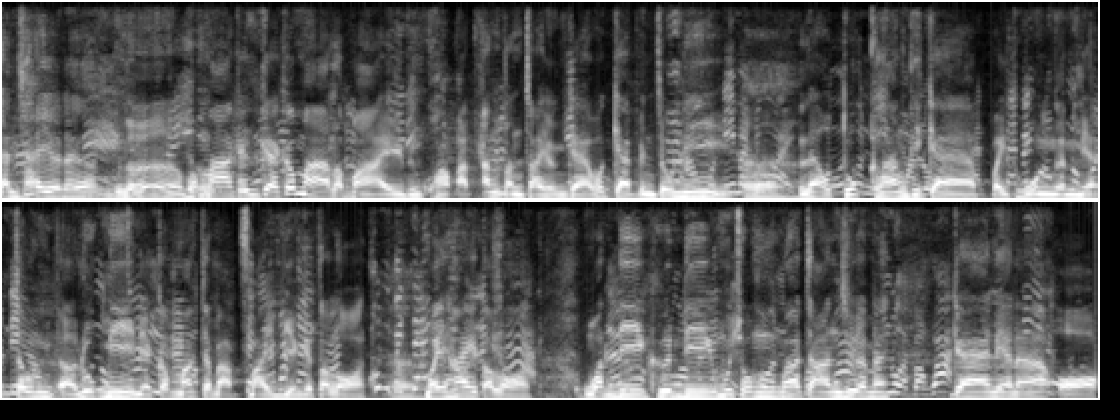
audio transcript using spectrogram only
กันชัยอยู่นะเออพอมาแกแกก็มาระบายถึงความอัดอั้นตันใจของแกว่าแกเป็นเจ้าหนี้คนนี้มาด้วยแล้วทุกครั้งที่แกไปทวงเงินเนี่ยเจ้าเอ่อลูกหนี้เนี่ยก็มักจะแบบบ่ายเบี่ยงแกตลอด ไม่ให้ตลอด วันดีคืนดีคุณผู้ชมพระอาจารย์เชื่อไหมแกเนี่ยนะออก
